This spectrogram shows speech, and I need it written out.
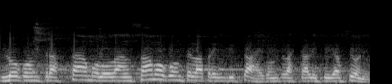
lo contrastamos, lo lanzamos contra el aprendizaje, contra las calificaciones,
